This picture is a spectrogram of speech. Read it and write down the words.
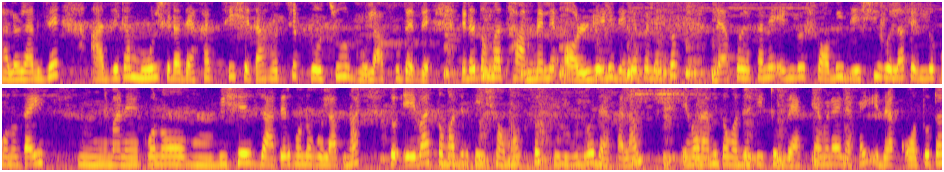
ভালো লাগছে। আর যেটা মূল সেটা দেখাচ্ছি সেটা হচ্ছে প্রচুর গোলাপ ফুটেছে, যেটা তোমরা থামনেলে অলরেডি দেখে ফেলেছো। দেখো এখানে এগুলো সবই দেশি গোলাপ, এগুলো কোনোটাই মানে কোনো বিশেষ জাতের কোনো গোলাপ নয়। তো এবার তোমাদেরকে এই সমস্ত ফুলগুলো দেখালাম। এবার আমি তোমাদেরকে একটু ব্যাক ক্যামেরায় দেখাই। এরা কতটা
